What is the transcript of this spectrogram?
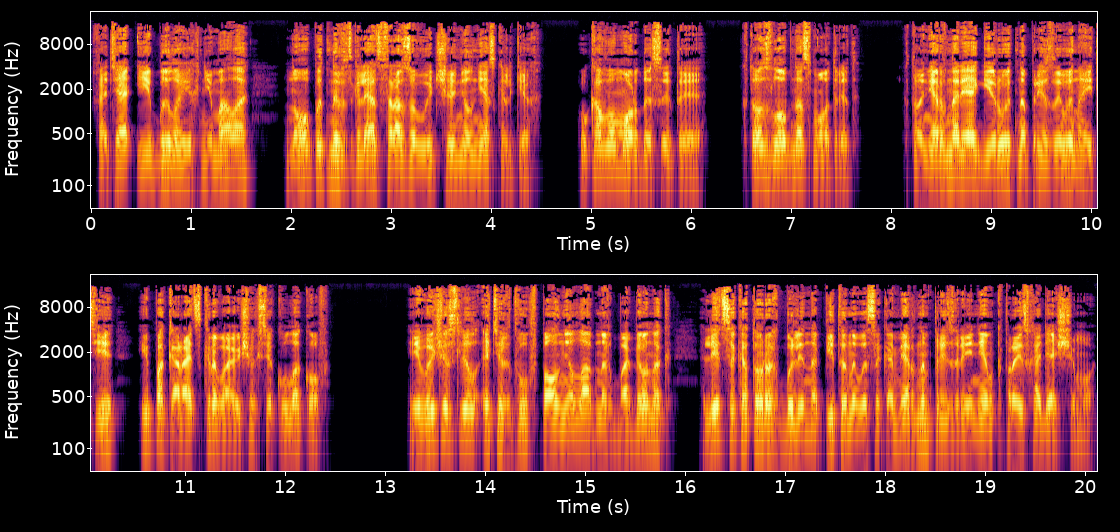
Хотя и было их немало, но опытный взгляд сразу вычленил нескольких. У кого морды сытые, кто злобно смотрит, кто нервно реагирует на призывы найти и покарать скрывающихся кулаков. И вычислил этих двух вполне ладных бабенок, лица которых были напитаны высокомерным презрением к происходящему.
